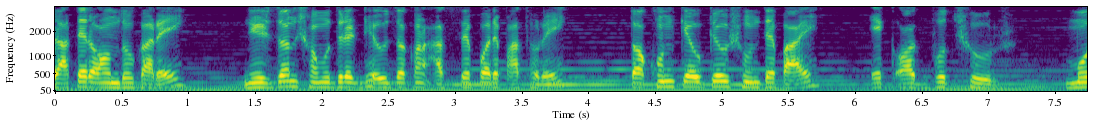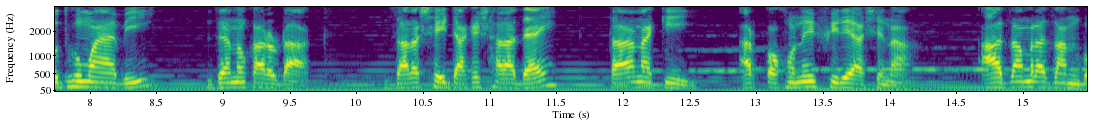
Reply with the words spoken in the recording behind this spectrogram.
রাতের অন্ধকারে, নির্জন সমুদ্রের ঢেউ যখন আশ্রে পড়ে পাথরে, তখন কেউ কেউ শুনতে পায় এক অদ্ভুত সুর, মধুমায়াবী যেন কারও ডাক। যারা সেই ডাকে সাড়া দেয়, তারা নাকি আর কখনোই ফিরে আসে না। আজ আমরা জানব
